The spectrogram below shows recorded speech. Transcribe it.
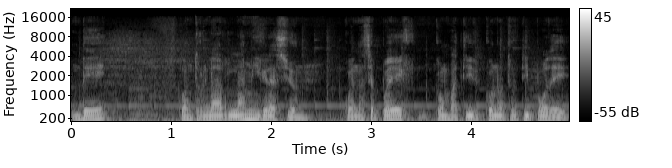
de controlar la migración. Cuando se puede combatir con otro tipo de,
